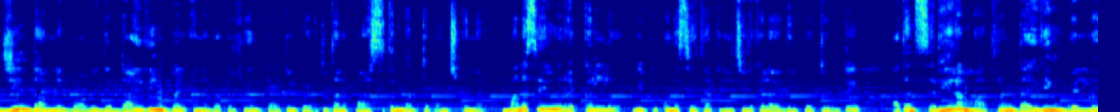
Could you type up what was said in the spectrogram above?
Jean Dominique Bauby the Diving Bell అన్న బటర్ఫ్లై అనే టైటిల్ పెడుతూ తన పరిస్థితిని మనతో పంచుకున్నారు. మనసేమో రెక్కల్లో విప్పుకున్న సీతాకల చిలుకలా ఎగిరిపోతూ ఉంటే అతని శరీరం మాత్రం డైవింగ్ బెల్లో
